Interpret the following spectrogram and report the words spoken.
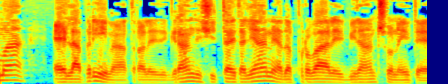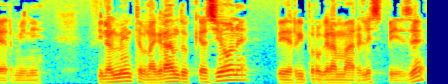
Roma è la prima tra le grandi città italiane ad approvare il bilancio nei termini. Finalmente una grande occasione per riprogrammare le spese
